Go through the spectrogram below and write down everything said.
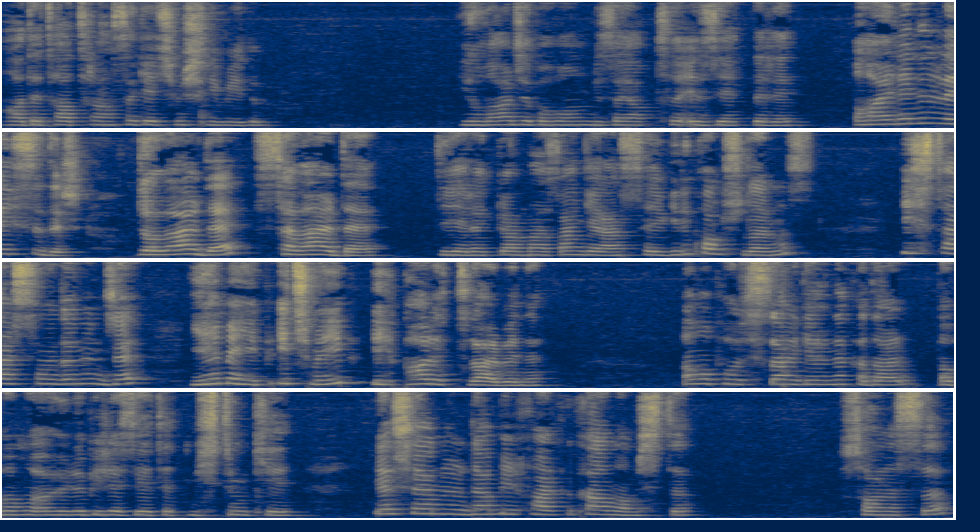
Adeta transa geçmiş gibiydim. Yıllarca babamın bize yaptığı eziyetleri, ailenin reisidir, döver de, sever de diyerek görmezden gelen sevgili komşularımız iş tersine dönünce yemeyip içmeyip ihbar ettiler beni. Ama polisler gelene kadar babamı öyle bir eziyet etmiştim ki yaşayan ölüden bir farkı kalmamıştı. Sonrası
